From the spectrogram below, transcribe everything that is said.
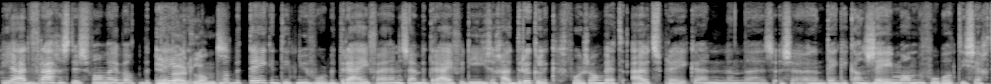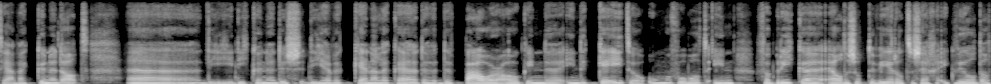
Ja, de vraag is dus van wat buitenland. wat betekent dit nu voor bedrijven? Hè? En er zijn bedrijven die zich uitdrukkelijk voor zo'n wet uitspreken. En dan denk ik aan Zeeman bijvoorbeeld, die zegt ja, wij kunnen dat. Uh, die, die kunnen dus, die hebben kennelijk hè, de, de power ook in de, in de keten om bijvoorbeeld in fabrieken elders op de wereld te zeggen: ik wil dat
